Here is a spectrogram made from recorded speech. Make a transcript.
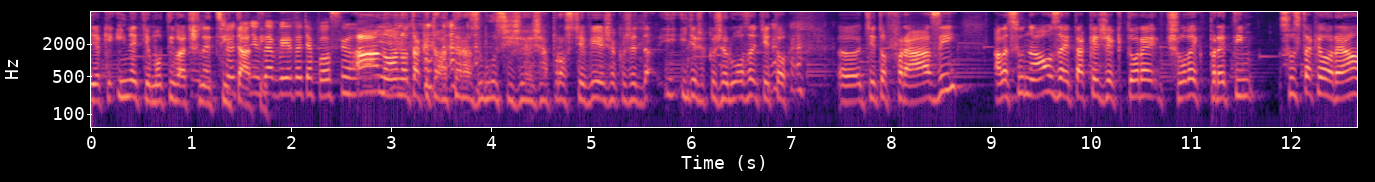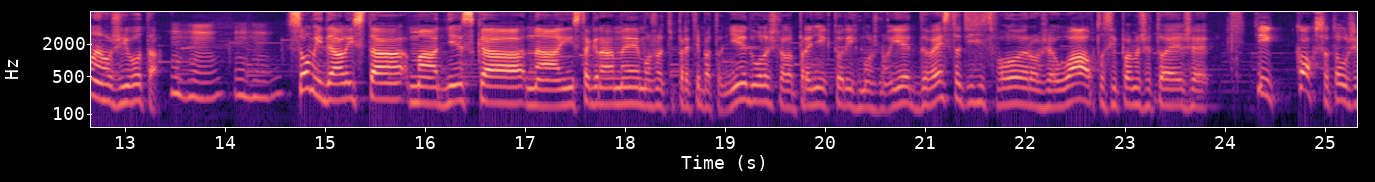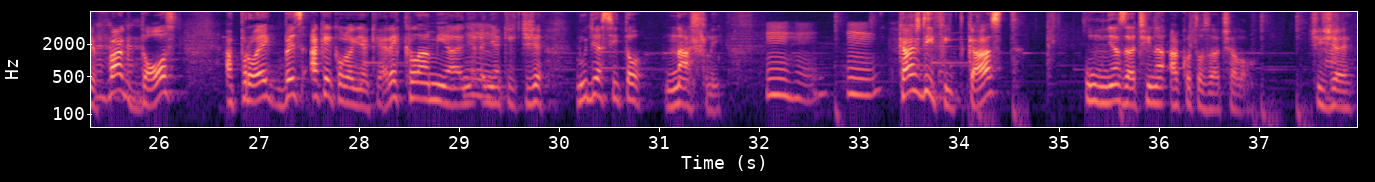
nejaké iné tie motivačné Čo citáty. Čo ťa nezabije, to ťa posilní. Áno, áno, takéto a teraz musíš, že a proste vieš, akože ideš akože rôzne tieto, uh, tieto frázy ale sú naozaj také, že ktoré človek predtým sú z takého reálneho života. Mm-hmm, mm-hmm. Som idealista, má dneska na Instagrame, možno pre teba to nie je dôležité, ale pre niektorých možno je 200 tisíc followerov, že wow, to si povieme, že to je, že ty kokso, to už je mm-hmm. fakt dosť a projekt bez akékoľvek nejaké reklamy a ne, mm. nejakých, čiže ľudia si to našli. Mm-hmm. Mm. Každý fitcast u mňa začína, ako to začalo. Čiže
